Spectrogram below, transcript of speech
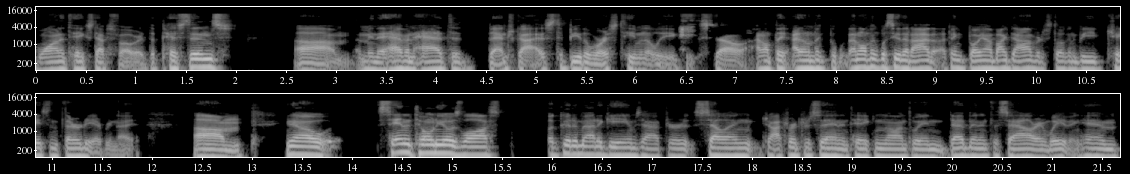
want to take steps forward. The Pistons, um, I mean, they haven't had to bench guys to be the worst team in the league. So I don't think I don't think I don't think we'll see that either. I think Bojan Bogdanovic is still going to be chasing 30 every night. Um, you know, San Antonio's lost a good amount of games after selling Josh Richardson and taking on Dewayne Dedmon into salary and waiving him.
